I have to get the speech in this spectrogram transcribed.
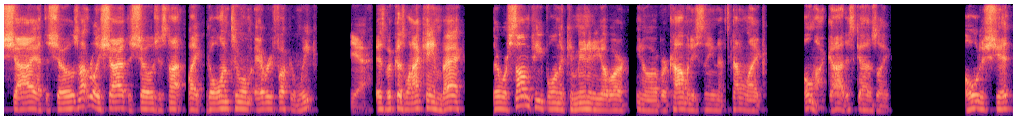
shy at the shows. Not really shy at the shows, just not like going to them every fucking week. Yeah, Is because when I came back, there were some people in the community of our, you know, of our comedy scene that's kind of like, oh my god, this guy's like old as shit.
